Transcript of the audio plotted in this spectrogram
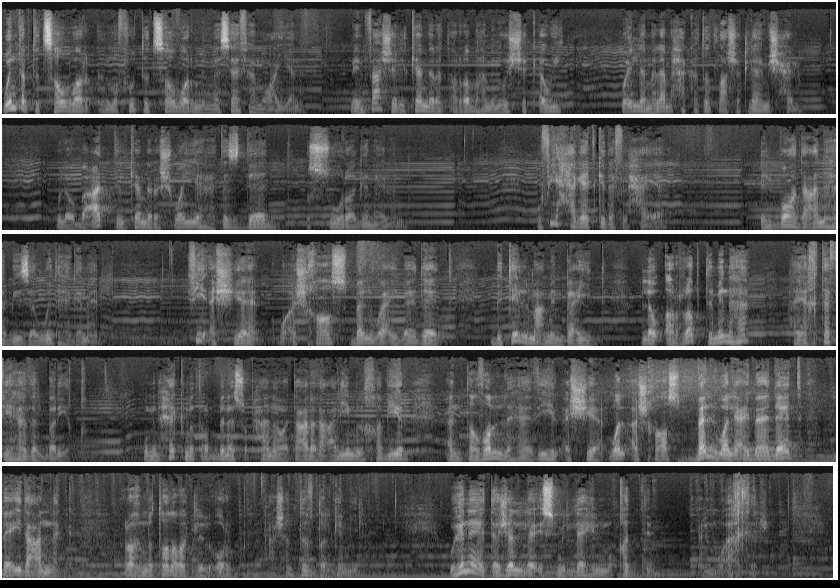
وانت بتتصور المفروض تتصور من مسافة معينة. ما ينفعش الكاميرا تقربها من وشك قوي وإلا ملامحك هتطلع شكلها مش حلو. ولو بعدت الكاميرا شوية هتزداد الصورة جمالا. وفي حاجات كده في الحياة البعد عنها بيزودها جمال. في أشياء وأشخاص بل وعبادات بتلمع من بعيد لو قربت منها هيختفي هذا البريق. ومن حكمة ربنا سبحانه وتعالى العليم الخبير أن تظل هذه الأشياء والأشخاص بل والعبادات بعيدة عنك رغم طلبك للقرب عشان تفضل جميلة. وهنا يتجلى اسم الله المقدم المؤخر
